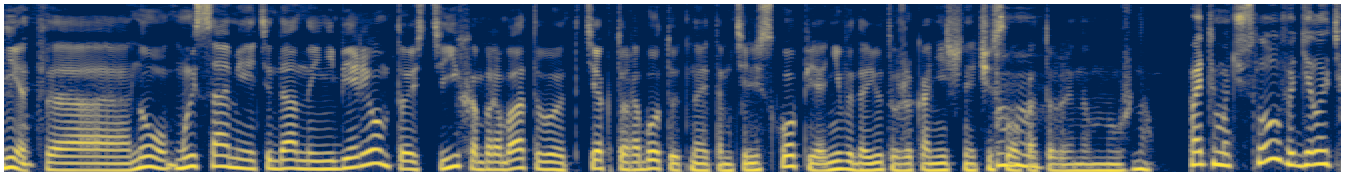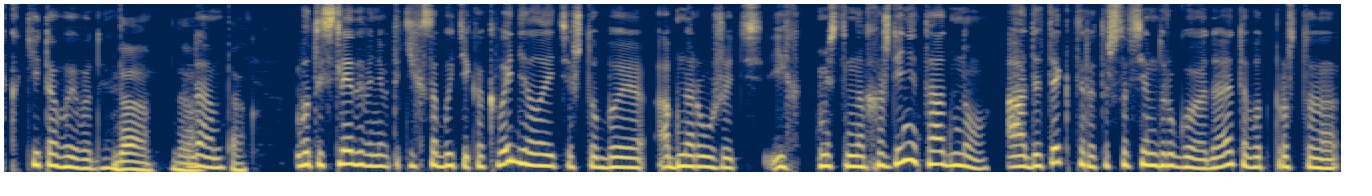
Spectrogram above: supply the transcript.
Нет, э, ну, мы сами эти данные не берем, то есть их обрабатывают те, кто работают на этом телескопе, они выдают уже конечное число, которое нам нужно. По этому числу вы делаете какие-то выводы. Да, да, да. так. Вот исследование вот таких событий, как вы делаете, чтобы обнаружить их местонахождение, это одно. А детектор это же совсем другое, да? Это вот просто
